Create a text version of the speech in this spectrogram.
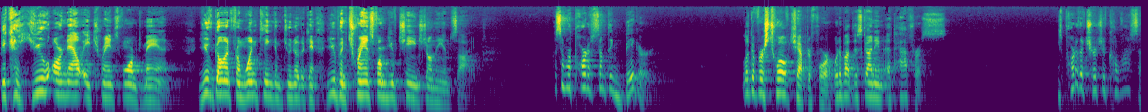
Because you are now a transformed man. You've gone from one kingdom to another kingdom. You've been transformed. You've changed on the inside. Listen, we're part of something bigger. Look at verse 12, chapter 4. What about this guy named Epaphras? He's part of the church of Colossae.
